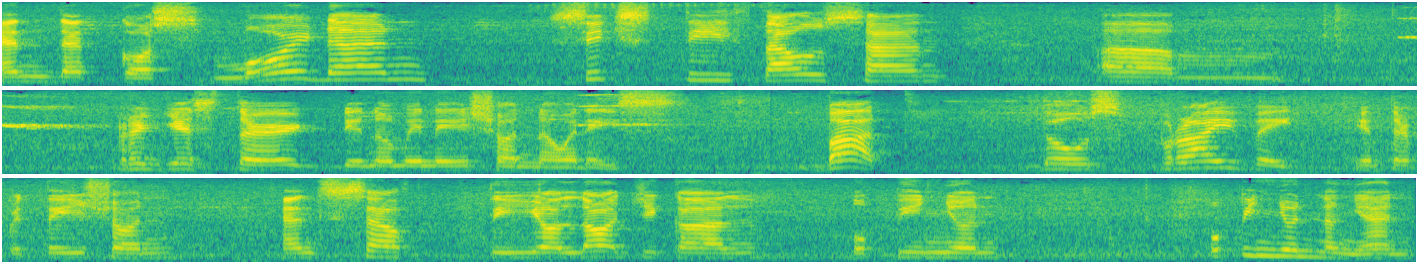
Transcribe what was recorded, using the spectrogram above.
And that costs more than 60,000 um, registered denomination nowadays. But those private interpretation and self-theological opinion, opinion lang yan.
